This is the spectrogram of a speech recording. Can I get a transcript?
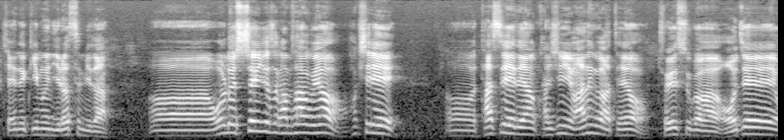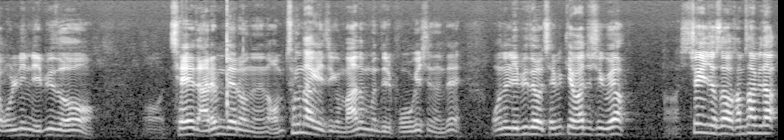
제 느낌은 이렇습니다. 어, 오늘도 시청해주셔서 감사하고요. 확실히 어, 다스에 대한 관심이 많은 것 같아요. 조회수가 어제 올린 리뷰도 어, 제 나름대로는 엄청나게 지금 많은 분들이 보고 계시는데 오늘 리뷰도 재밌게 봐주시고요. 어, 시청해주셔서 감사합니다.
